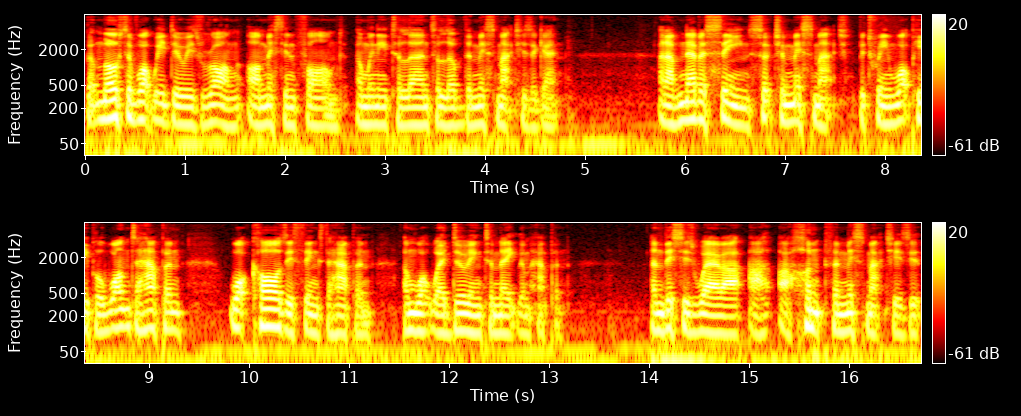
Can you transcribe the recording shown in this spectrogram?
But most of what we do is wrong or misinformed, and we need to learn to love the mismatches again. And I've never seen such a mismatch between what people want to happen, what causes things to happen, and what we're doing to make them happen. And this is where our, our, our hunt for mismatches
